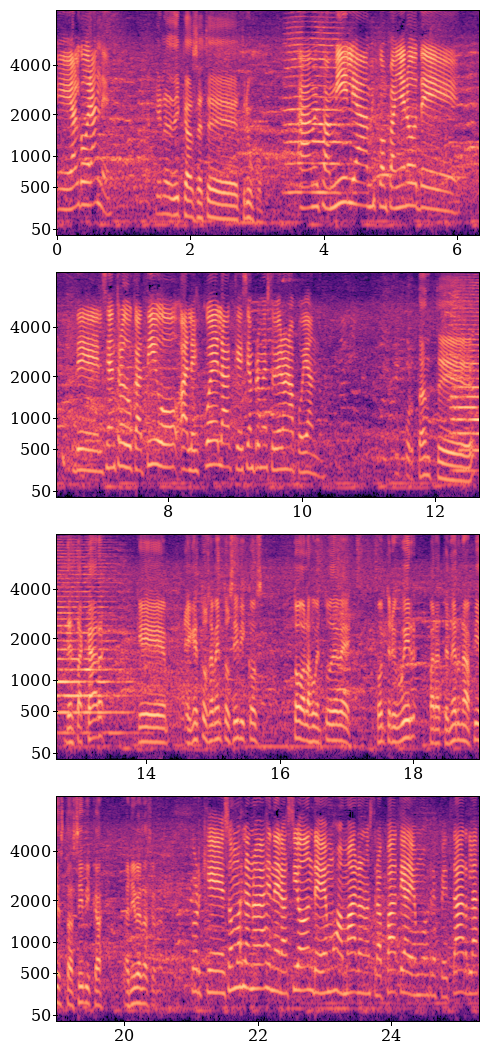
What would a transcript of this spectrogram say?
eh, algo grande. ¿A quién le dedicas este triunfo? A mi familia, a mis compañeros de, del centro educativo, a la escuela que siempre me estuvieron apoyando. Es importante destacar que en estos eventos cívicos toda la juventud debe contribuir para tener una fiesta cívica a nivel nacional. Porque somos la nueva generación, debemos amar a nuestra patria, debemos respetarla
